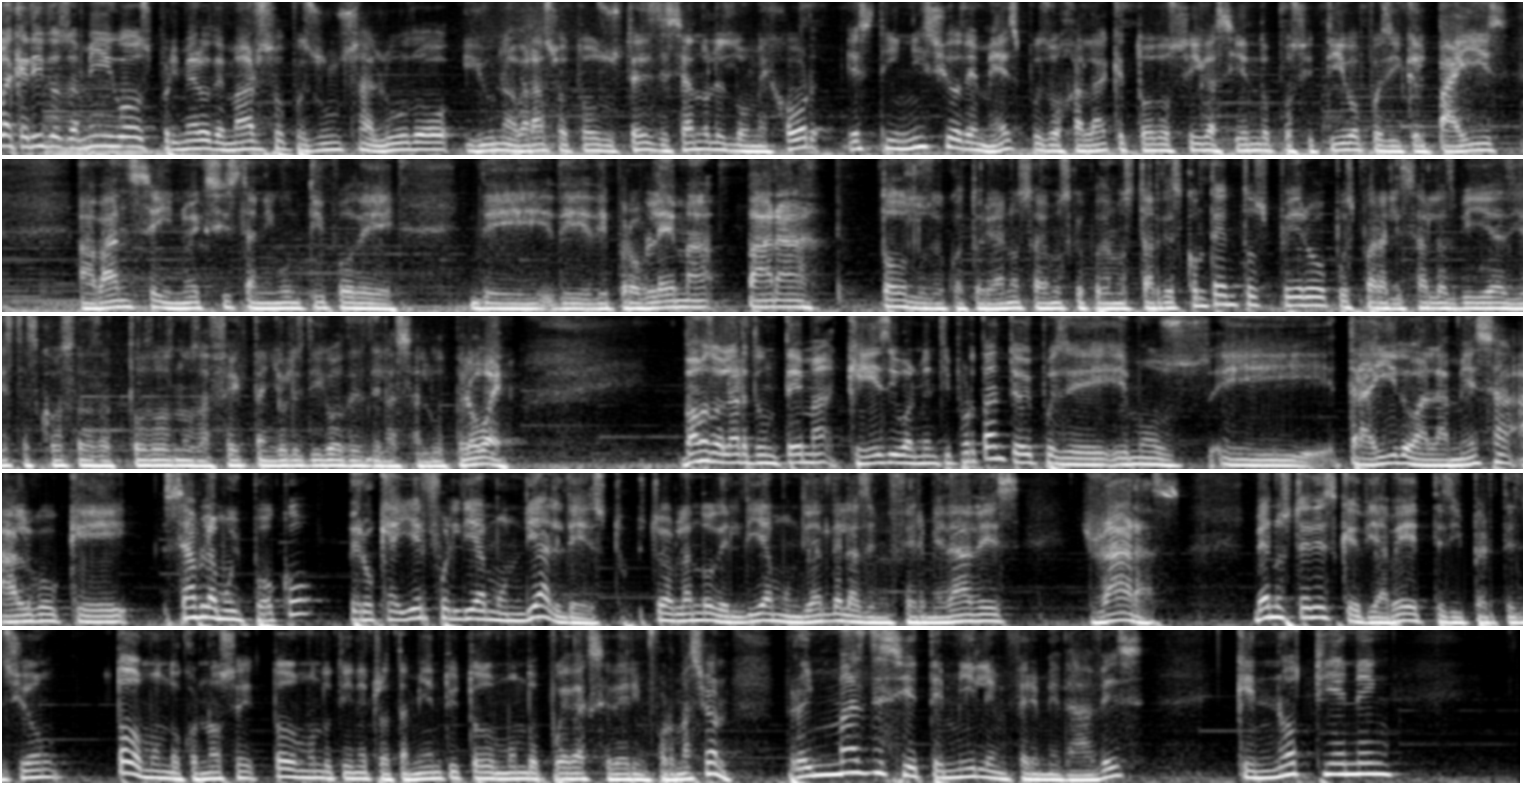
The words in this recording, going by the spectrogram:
Hola queridos amigos, primero de marzo, pues un saludo y un abrazo a todos ustedes, deseándoles lo mejor. Este inicio de mes, pues ojalá que todo siga siendo positivo, pues y que el país avance y no exista ningún tipo de, de, problema para todos los ecuatorianos. Sabemos que podemos estar descontentos, pero pues paralizar las vías y estas cosas a todos nos afectan, yo les digo desde la salud. Pero bueno. Vamos a hablar de un tema que es igualmente importante. Hoy pues eh, hemos eh, traído a la mesa algo que se habla muy poco, pero que ayer fue el Día Mundial de esto. Estoy hablando del Día Mundial de las Enfermedades Raras. Vean ustedes que diabetes, hipertensión, todo el mundo conoce, todo el mundo tiene tratamiento y todo el mundo puede acceder a información. Pero hay más de 7.000 enfermedades que no tienen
